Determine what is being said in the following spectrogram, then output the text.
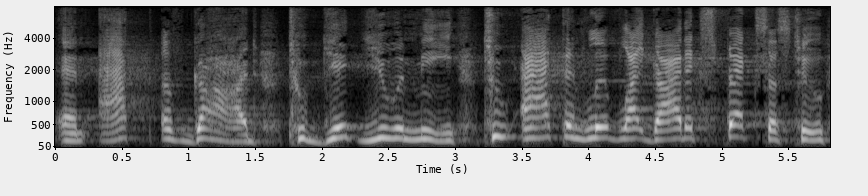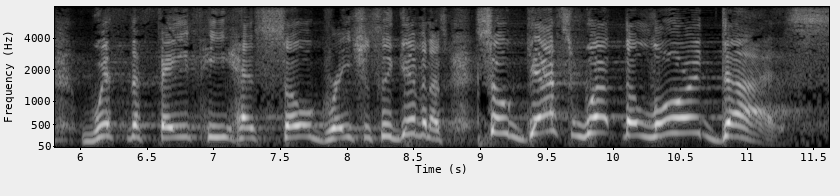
an act of God to get you and me to act and live like God expects us to with the faith He has so graciously given us. So, guess what the Lord does?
